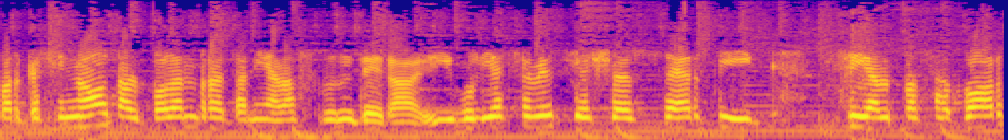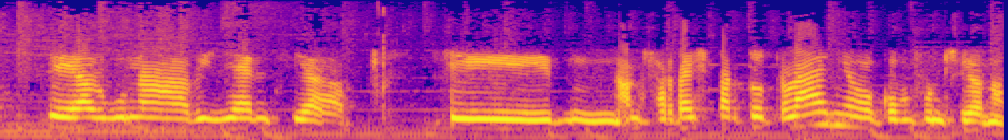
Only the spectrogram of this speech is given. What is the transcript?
perquè si no te'l poden retenir a la frontera. I volia saber si això és cert i si el passaport té alguna vigència, si em serveix per tot l'any o com funciona.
